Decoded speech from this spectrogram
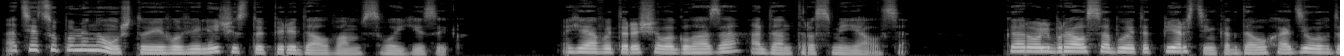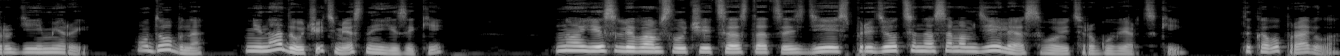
Отец упомянул, что его величество передал вам свой язык». Я вытаращила глаза, а Дант рассмеялся. Король брал с собой этот перстень, когда уходил в другие миры. Удобно, не надо учить местные языки. Но если вам случится остаться здесь, придется на самом деле освоить Рогувертский. Таково правило.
